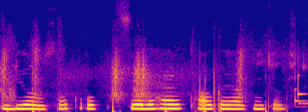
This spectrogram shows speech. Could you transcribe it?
gidebiliyor olsak hop şöyle her halkaya atmaya çalışacağım.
